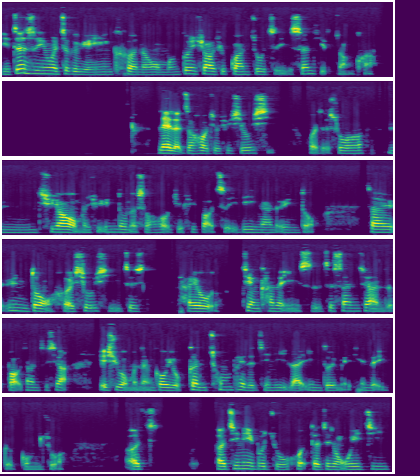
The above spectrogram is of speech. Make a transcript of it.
也正是因为这个原因，可能我们更需要去关注自己身体的状况。累了之后就去休息，或者说，嗯，需要我们去运动的时候就去保持一定量的运动。在运动和休息这还有健康的饮食这三项的保障之下，也许我们能够有更充沛的精力来应对每天的一个工作，而。而精力不足或的这种危机，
